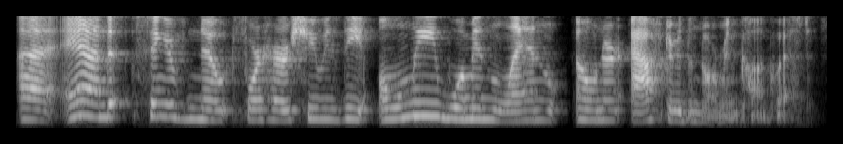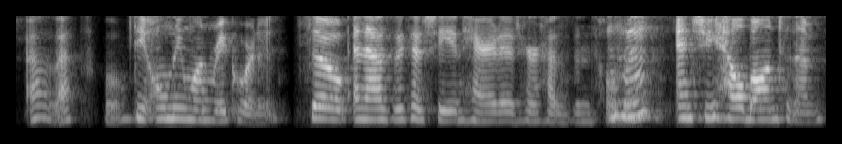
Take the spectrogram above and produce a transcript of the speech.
Uh, and thing of note for her, she was the only woman landowner after the Norman conquest. Oh, that's cool. The only one recorded. So, And that was because she inherited her husband's Mhm. holdings. and she held on to them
